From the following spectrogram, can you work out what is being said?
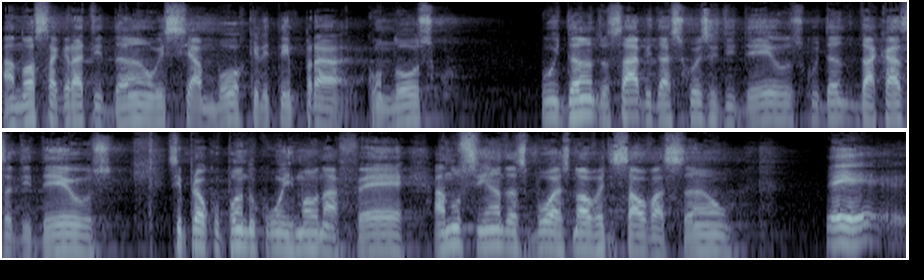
a nossa gratidão, esse amor que Ele tem para conosco, cuidando, sabe, das coisas de Deus, cuidando da casa de Deus, se preocupando com o irmão na fé, anunciando as boas novas de salvação. É,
